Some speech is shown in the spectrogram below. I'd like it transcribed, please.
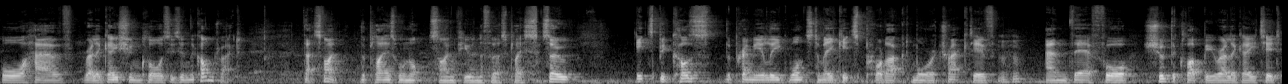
or have relegation clauses in the contract. That's fine. The players will not sign for you in the first place. So it's because the Premier League wants to make its product more attractive, mm-hmm. and therefore, should the club be relegated,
